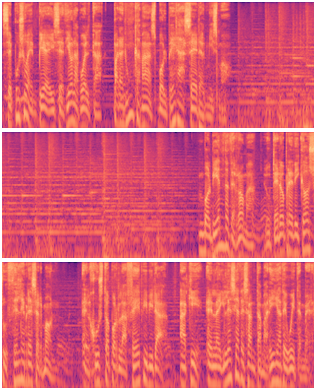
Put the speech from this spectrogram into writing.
Se puso en pie y se dio la vuelta para nunca más volver a ser el mismo. Volviendo de Roma, Lutero predicó su célebre sermón, El justo por la fe vivirá, aquí, en la iglesia de Santa María de Wittenberg.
